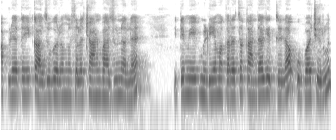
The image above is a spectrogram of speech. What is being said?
आपले आता हे काजू गरम मसाला छान भाजून आला आहे इथे मी एक मीडियम आकाराचा कांदा घेतलेला उभा चिरून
